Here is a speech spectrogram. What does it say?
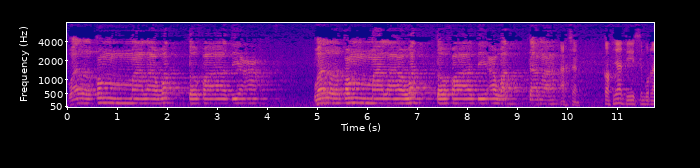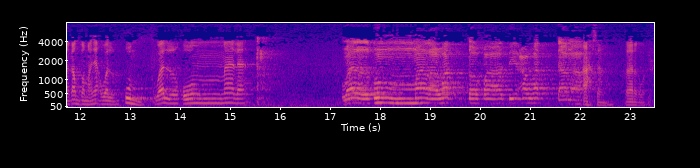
wal qammala wat tafadi'a wal qammala wat tafadi'a wat dama Ahsan. Qafnya disempurnakan umpamanya wal qum wal qummala. wal wat tafadi'a wat dama Ahsan. Barakallahu fiik.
